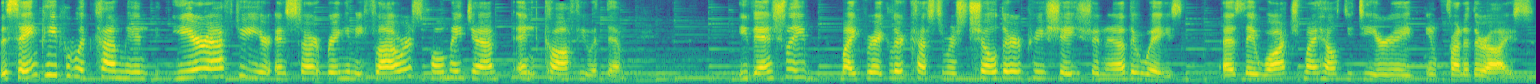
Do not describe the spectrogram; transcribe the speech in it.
The same people would come in year after year and start bringing me flowers, homemade jam, and coffee with them. Eventually, my regular customers showed their appreciation in other ways as they watched my health deteriorate in front of their eyes.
